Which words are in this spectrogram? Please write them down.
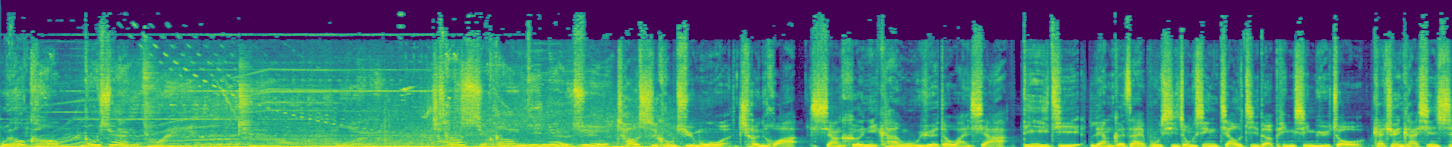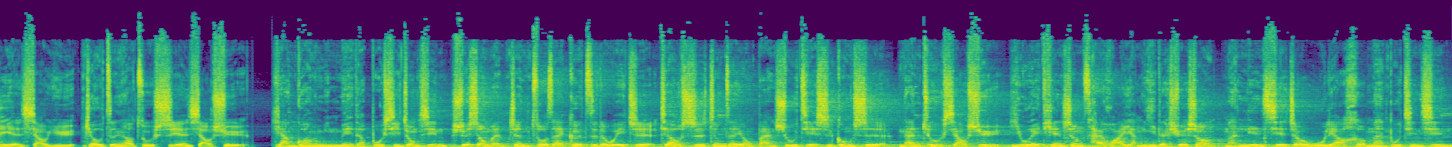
Welcome，勾选。超时空音乐剧，超时空曲目，陈华想和你看五月的晚霞。第一集，两个在补习中心交集的平行宇宙。凯旋凯先饰演小鱼，就曾耀祖饰演小旭。阳光明媚的补习中心，学生们正坐在各自的位置，教师正在用板书解释公式。男主小旭，一位天生才华洋溢的学生，满脸写着无聊和漫不经心。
